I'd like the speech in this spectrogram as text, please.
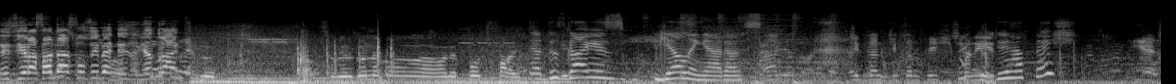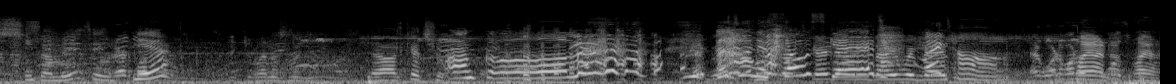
neziras ada sozi ben yandrancı. So we're gonna go on a boat fight. Yeah, this guy is yelling at us. Chicken, chicken, fish, Chicken. Do you have fish? Yes. It's amazing. Yeah. Yeah, I'll catch you. Uncle. this one is so Scared scared. every time we bend. हाँ Fire, fire.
